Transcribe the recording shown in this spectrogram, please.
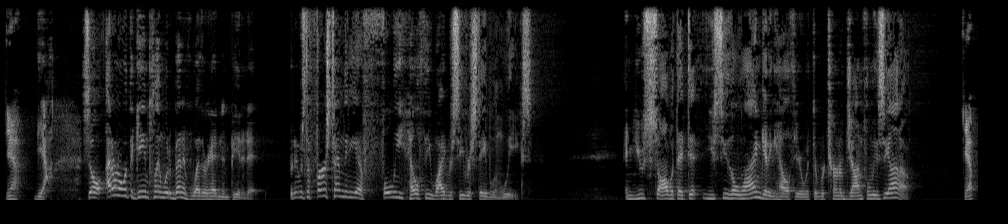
Yeah. Yeah. So I don't know what the game plan would have been if weather hadn't impeded it. But it was the first time that he had a fully healthy wide receiver stable in weeks. And you saw what that did. You see the line getting healthier with the return of Jon Feliciano. Yep.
